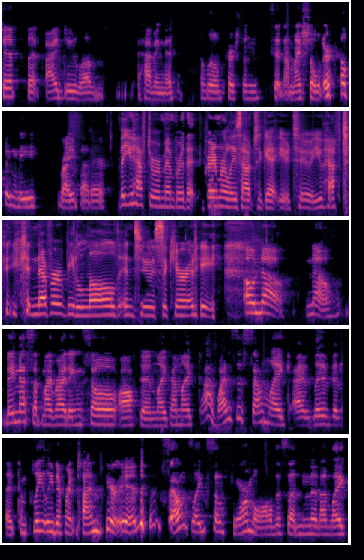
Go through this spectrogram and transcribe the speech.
tip, but I do love having a, a little person sitting on my shoulder helping me write better. But you have to remember that Grammarly's out to get you too. You have to you can never be lulled into security. Oh no no, they mess up my writing so often. Like I'm like, God, why does this sound like I live in a completely different time period? it sounds like so formal all of a sudden, and I'm like,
